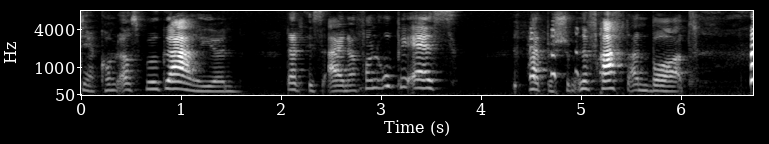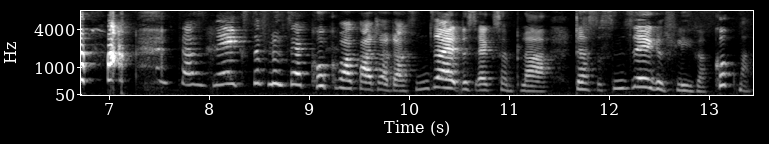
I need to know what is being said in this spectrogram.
der kommt aus Bulgarien. Das ist einer von UPS. Hat bestimmt eine Fracht an Bord. Das nächste Flugzeug, guck mal, Katar, das ist ein seltenes Exemplar. Das ist ein Segelflieger. Guck mal.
